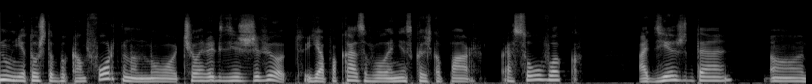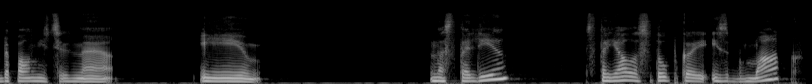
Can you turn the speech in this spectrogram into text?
ну, не то чтобы комфортно, но человек здесь живет. Я показывала несколько пар кроссовок, одежда э, дополнительная. И на столе стояла стопка из бумаг,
